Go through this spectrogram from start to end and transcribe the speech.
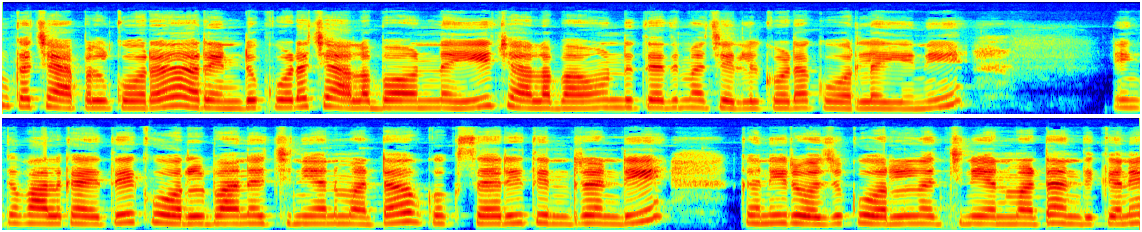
ఇంకా చేపల కూర రెండు కూడా చాలా బాగున్నాయి చాలా బాగుండుతుంది మా చెల్లి కూడా కూరలు అయ్యని ఇంకా వాళ్ళకైతే కూరలు బాగా నచ్చినాయి అనమాట ఒక్కొక్కసారి తినరండి. కానీ ఈరోజు కూరలు నచ్చినాయి అనమాట అందుకనే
